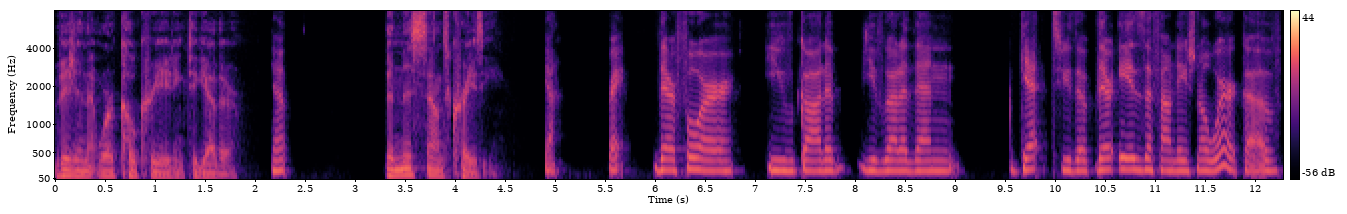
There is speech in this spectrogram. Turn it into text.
vision that we're co creating together. Then this sounds crazy. Yeah. Right. Therefore, you've got to, you've got to then get to the, there is a foundational work of,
